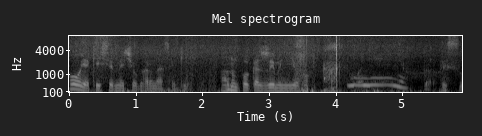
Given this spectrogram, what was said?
О, який сірничок гарнесенький. А ну покажи мені його. Та ти со.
